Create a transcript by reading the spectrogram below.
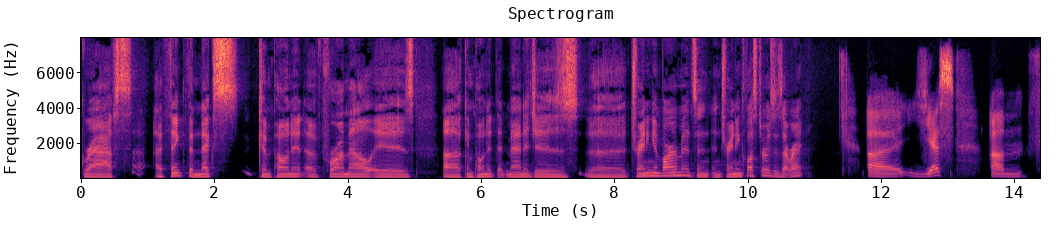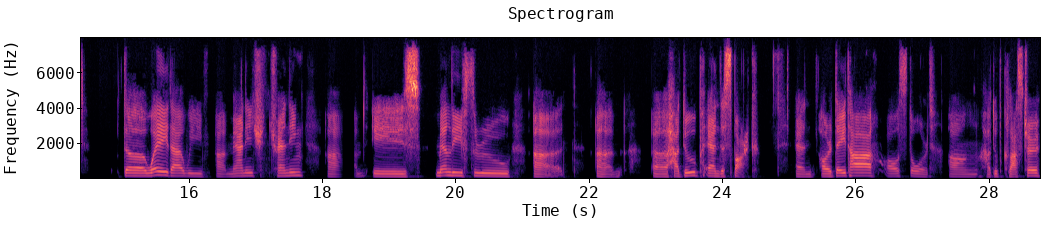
graphs. I think the next component of ProML is a component that manages the training environments and, and training clusters. Is that right? Uh, yes. Um, the way that we uh, manage training uh, is mainly through uh, um, uh, Hadoop and Spark. And our data all stored on Hadoop cluster,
